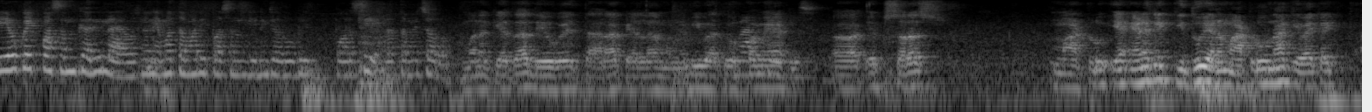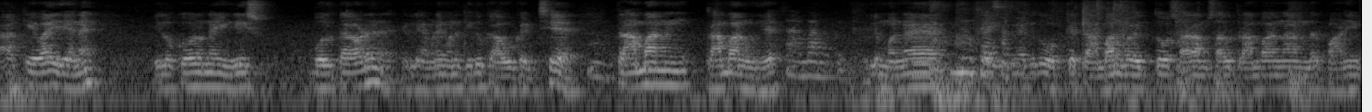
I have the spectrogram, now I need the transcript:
દેવ કંઈક પસંદ કરી લાવ્યો છે અને એમાં તમારી પસંદગીની જરૂર પડશે એટલે તમે ચલો. મને કહેતા દેવભાઈ તારા પહેલા મને બી વાત મેં એક સરસ માટલું એને એણે કંઈક કીધું એને માટલું ના કહેવાય કંઈક આ કહેવાય એને એ લોકોને ઇંગ્લિશ બોલતા આવડે ને એટલે એમણે મને કીધું કે આવું કંઈક છે. ત્રાંબાનું ત્રાંબાનું છે. એટલે મને મેં કીધું ઓકે ત્રાંબાનું હોય તો સારામાં સારું ત્રાંબાના અંદર પાણી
